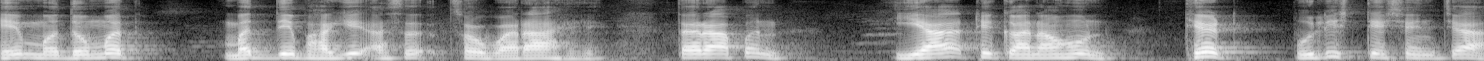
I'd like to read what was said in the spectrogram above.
हे मधोमध मध्यभागी असं चौबारा आहे. तर आपण या ठिकाणाहून थेट पोलीस स्टेशनच्या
